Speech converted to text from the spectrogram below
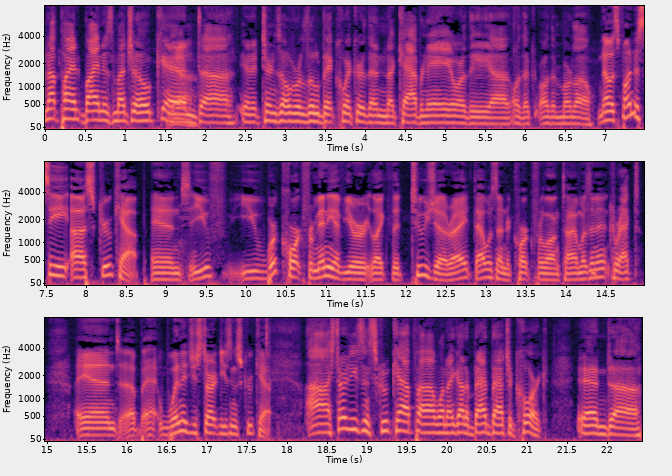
not buying, buying as much oak, and uh, and it turns over a little bit quicker than the Cabernet or the uh, or the or the Merlot. No, it's fun to see uh, screw cap, and you've you were cork for many of your like the Thuja, right? That was under cork for a long time, wasn't it? Correct. And uh, when did you start using screw cap? Uh, I started using screw cap uh, when I got a bad batch of cork, and uh,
